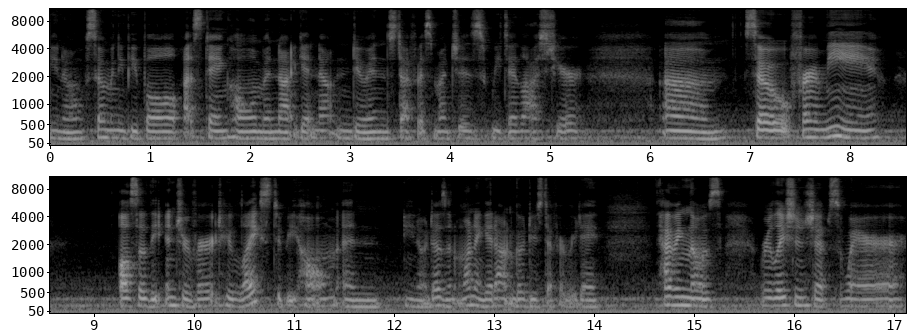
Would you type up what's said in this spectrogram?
you know so many people staying home and not getting out and doing stuff as much as we did last year. Um, so for me also the introvert who likes to be home and you know doesn't want to get out and go do stuff every day having those relationships where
